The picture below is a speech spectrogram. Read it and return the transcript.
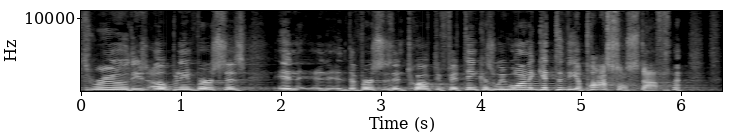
through these opening verses in, the verses in 12 to 15 because we want to get to the apostle stuff.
